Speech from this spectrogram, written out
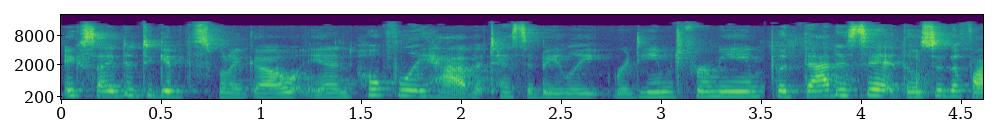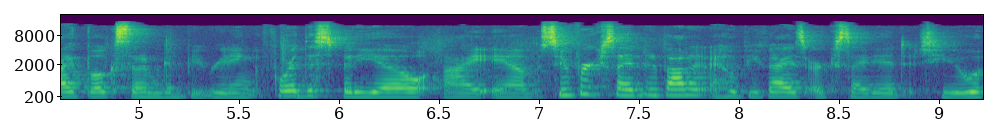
excited to give this one a go and hopefully have Tessa Bailey redeemed for me. But that is it. Those are the five books that I'm going to be reading for this video. I am super excited about it. I hope you guys are excited to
